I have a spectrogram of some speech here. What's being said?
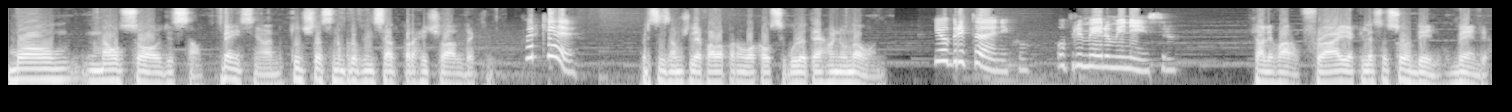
Bom, não só audição. Bem, senhora, tudo está sendo providenciado para retirá-la daqui. Por quê? Precisamos levá-la para um local seguro até a reunião da ONU. E o britânico? O primeiro-ministro? Já levaram Fry e aquele assessor dele, o Bender.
